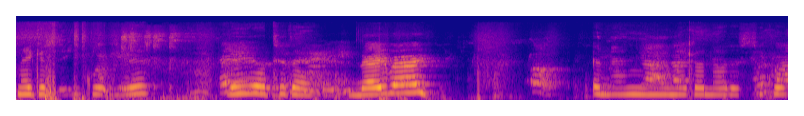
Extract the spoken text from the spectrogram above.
Make a secret video today. Neighbor. And then you make another secret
